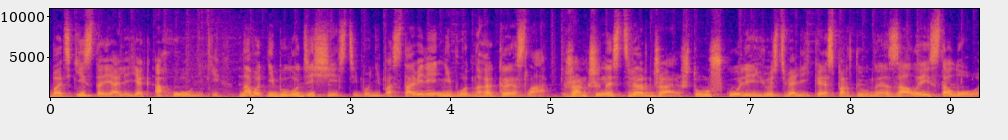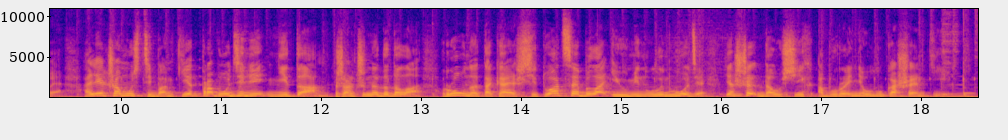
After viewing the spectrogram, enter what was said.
Бацькі стаялі як ахоўнікі. Нават не было дзе сесці, бо не паставілі ніводнага крэсла. Жанчына сцвярджае, што ў школе ёсць вялікая спартыўная зала і сталовая, але чамусьці банкет праводзілі не там. Жанчына дадала: роўна такая ж сітуацыя была і ў мінулым годзе, яшчэ да ўсіх абурэнняў лукашэнкі.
